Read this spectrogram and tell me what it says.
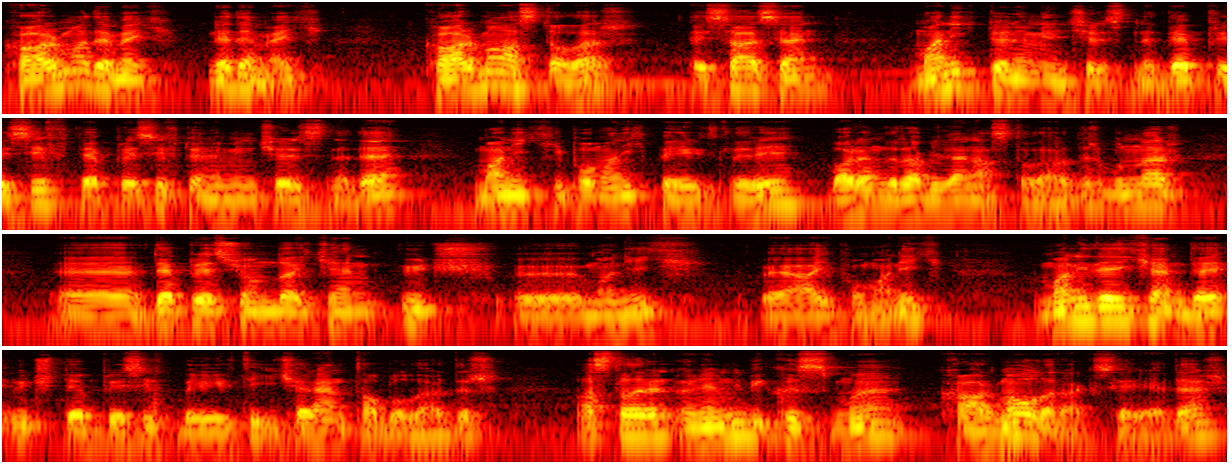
Karma demek ne demek? Karma hastalar esasen manik dönemin içerisinde depresif, depresif dönemin içerisinde de manik, hipomanik belirtileri barındırabilen hastalardır. Bunlar e, depresyondayken 3 e, manik veya hipomanik, manideyken de 3 depresif belirti içeren tablolardır. Hastaların önemli bir kısmı karma olarak seyreder.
